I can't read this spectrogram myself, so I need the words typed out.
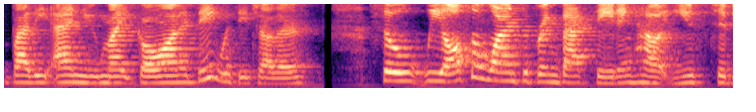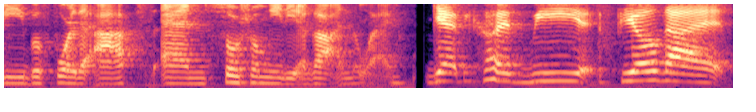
by the end you might go on a date with each other. So we also wanted to bring back dating how it used to be before the apps and social media got in the way. Yeah, because we feel that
